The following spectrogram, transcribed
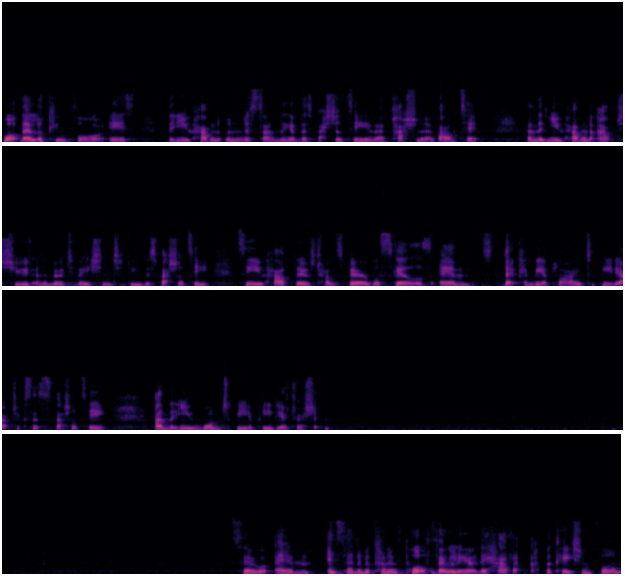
What they're looking for is that you have an understanding of the specialty and are passionate about it and that you have an aptitude and a motivation to do the specialty. So you have those transferable skills um, that can be applied to paediatrics as a specialty and that you want to be a paediatrician. So um, instead of a kind of portfolio, they have an application form,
